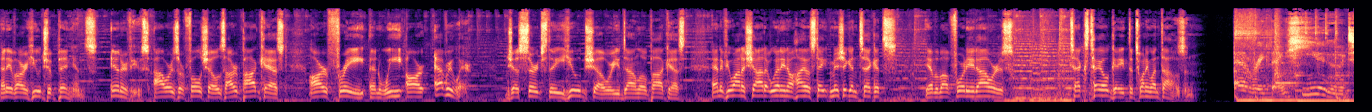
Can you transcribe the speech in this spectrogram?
any of our huge opinions, interviews, hours, or full shows, our podcasts are free and we are everywhere. Just search the huge show where you download podcast. And if you want a shot at winning Ohio State Michigan tickets, you have about 48 hours. Text tailgate to 21,000. Everything huge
